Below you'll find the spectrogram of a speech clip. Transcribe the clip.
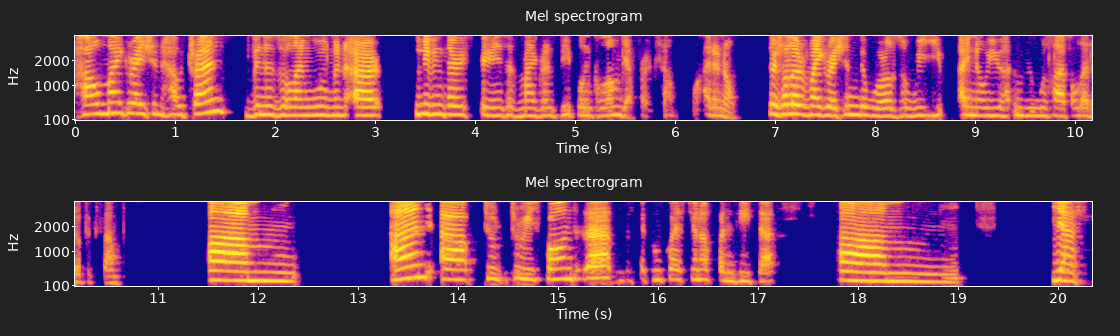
how migration, how trans Venezuelan women are living their experience as migrant people in Colombia, for example. I don't know. There's a lot of migration in the world, so we I know you we will have a lot of examples. Um, and uh, to, to respond to that, the second question of Vandita, um, yes,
